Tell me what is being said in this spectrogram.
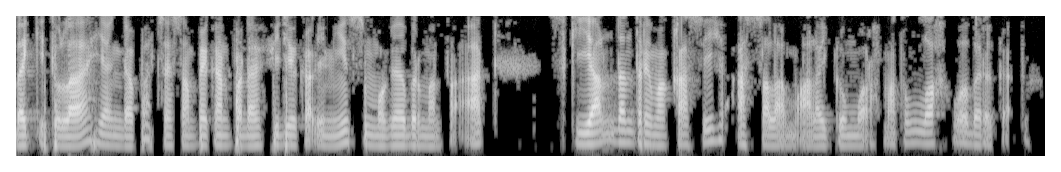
Baik itulah yang dapat saya sampaikan pada video kali ini. Semoga bermanfaat Sekian dan terima kasih. Assalamualaikum warahmatullahi wabarakatuh.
